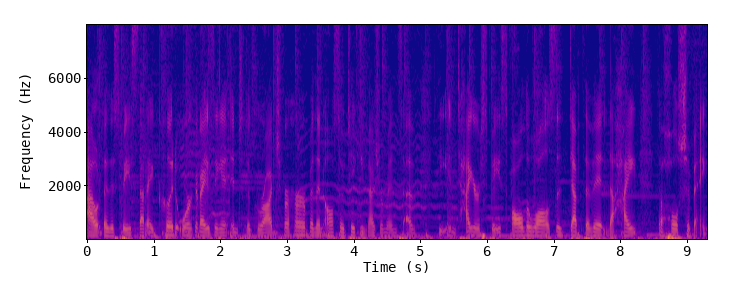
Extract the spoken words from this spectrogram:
out of the space that i could organizing it into the garage for her but then also taking measurements of the entire space, all the walls, the depth of it, the height, the whole shebang.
